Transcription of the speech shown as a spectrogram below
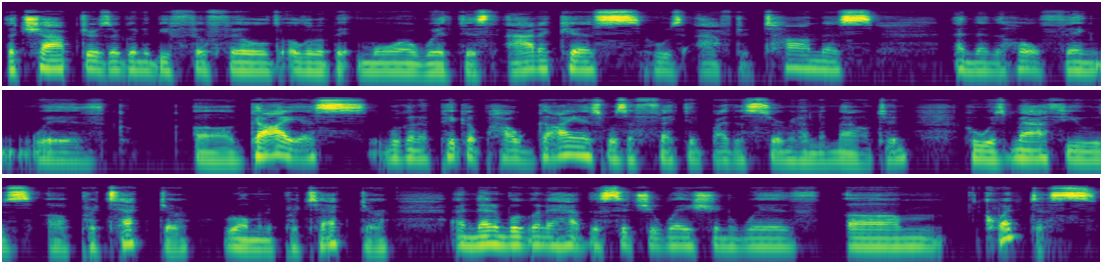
the chapters are going to be fulfilled a little bit more with this Atticus who's after Thomas and then the whole thing with uh, Gaius. We're going to pick up how Gaius was affected by the Sermon on the Mountain, who was Matthew's uh, protector, Roman protector. And then we're going to have the situation with um, Quintus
